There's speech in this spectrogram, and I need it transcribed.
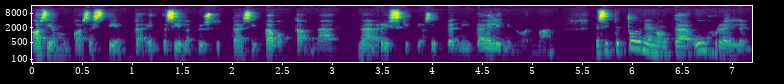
asianmukaisesti, että, että sillä pystyttäisiin tavoittamaan nämä, nämä riskit ja sitten niitä eliminoimaan. Ja sitten toinen on tämä uhreille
